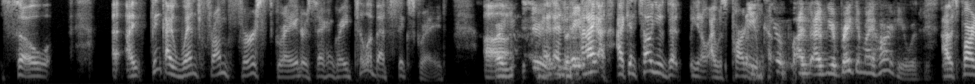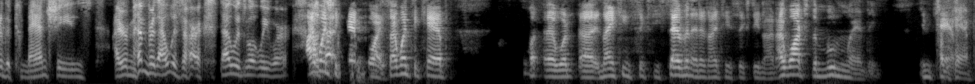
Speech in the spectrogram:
so I think I went from first grade or second grade till about sixth grade. Uh, and, and, and I, I, can tell you that you know I was part of the. You're, you're, breaking my heart here with this. I was part of the Comanches. I remember that was our that was what we were. I I'll went t- to camp twice. I went to camp uh, when, uh, in 1967 and in 1969. I watched the moon landing in camp. camp.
